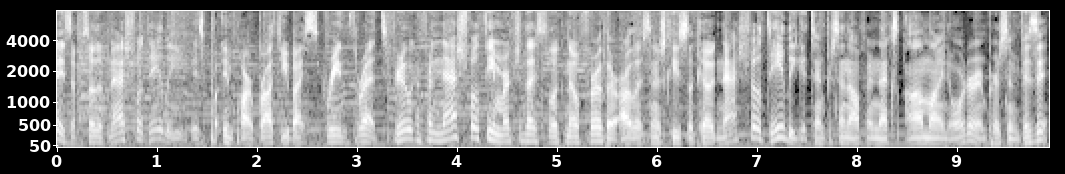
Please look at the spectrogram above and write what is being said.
Today's episode of Nashville Daily is in part brought to you by Screen Threads. If you're looking for Nashville themed merchandise, look no further. Our listeners can use the code Nashville Daily get 10% off their next online order in person visit.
